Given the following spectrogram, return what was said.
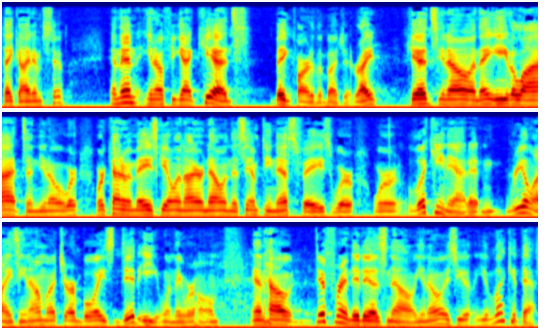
take items too. And then, you know, if you got kids, big part of the budget, right? Kids, you know, and they eat a lot, and you know, we're we're kind of amazed. Gail and I are now in this empty nest phase where we're looking at it and realizing how much our boys did eat when they were home, and how different it is now. You know, as you you look at that.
